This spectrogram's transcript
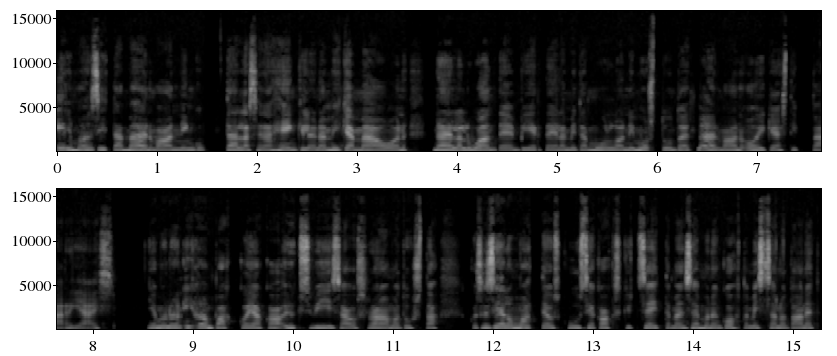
ilman sitä mä en vaan niin kuin tällaisena henkilönä, mikä mä oon, näillä luonteenpiirteillä, mitä mulla on, niin musta tuntuu, että mä en vaan oikeasti pärjäisi. Ja mun on ihan pakko jakaa yksi viisaus raamatusta, koska siellä on Matteus 6 ja 27 semmoinen kohta, missä sanotaan, että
